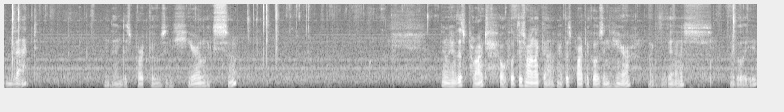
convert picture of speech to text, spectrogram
that. And then this part goes in here like so. Then we have this part. Oh, flip this around like that. We have this part that goes in here like this, I believe.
